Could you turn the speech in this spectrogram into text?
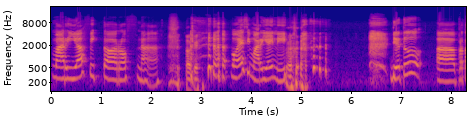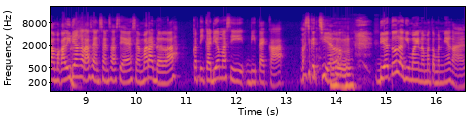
Maria Viktorovna Oke. Pokoknya si Maria ini Dia tuh eh, Pertama kali dia ngerasain sensasi ASMR adalah Ketika dia masih di TK Masih kecil Dia tuh lagi main sama temennya kan.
